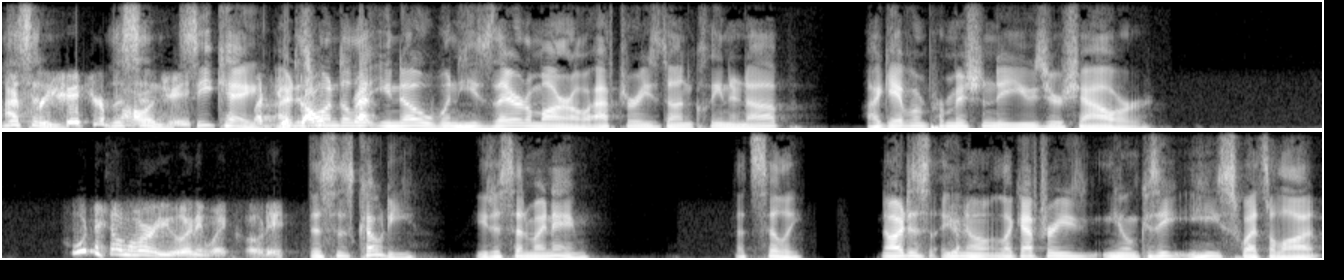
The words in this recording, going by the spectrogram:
Listen, I appreciate your listen, apology. CK, I just wanted to let you know when he's there tomorrow after he's done cleaning up, I gave him permission to use your shower. Who the hell are you anyway, Cody? This is Cody. You just said my name. That's silly. No, I just, you know, like after he, you know, because he, he sweats a lot.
